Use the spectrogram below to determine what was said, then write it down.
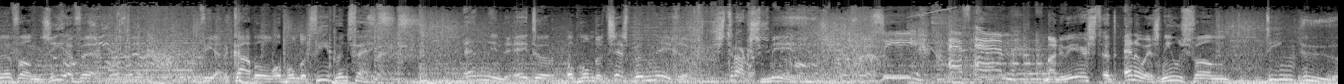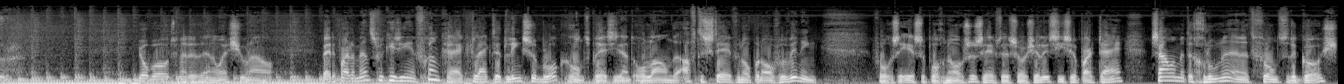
Ritme van ZFM. Via de kabel op 104.5. En in de ether op 106.9. Straks meer. ZFM. Maar nu eerst het NOS nieuws van 10 uur. Jobboot met het NOS-journaal. Bij de parlementsverkiezingen in Frankrijk lijkt het linkse blok rond president Hollande af te steven op een overwinning. Volgens de eerste prognoses heeft de Socialistische Partij samen met de Groenen en het Front de Gauche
